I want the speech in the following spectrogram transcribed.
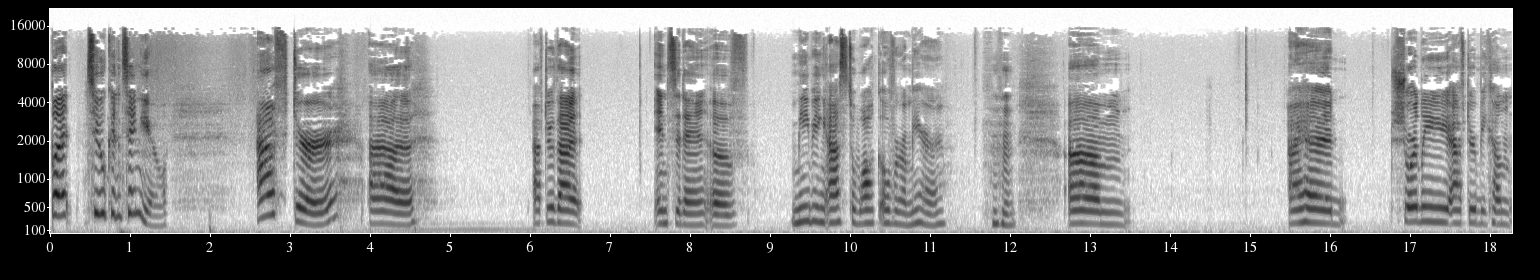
But to continue, after uh after that incident of me being asked to walk over a mirror, um I had shortly after become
